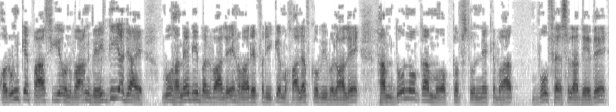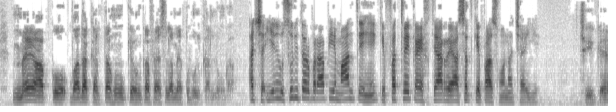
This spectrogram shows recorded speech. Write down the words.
और उनके पास ये उनवान भेज दिया जाए वो हमें भी बुलवा लें हमारे फरीक मुखालफ को भी बुला लें। हम दोनों का मौक़ सुनने के बाद वो फैसला दे दें। मैं आपको वादा करता हूँ कि उनका फैसला मैं कबूल कर लूँगा। अच्छा यानी उसूली तौर पर आप ये मानते हैं कि फतवे का इख्तियार रियासत के पास होना चाहिए। ठीक है।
